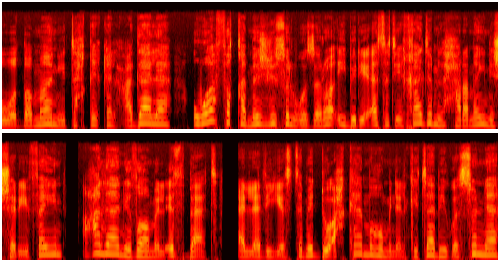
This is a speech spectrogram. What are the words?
وضمان تحقيق العدالة وافق مجلس الوزراء برئاسة خادم الحرمين الشريفين على نظام الإثبات الذي يستمد أحكامه من الكتاب والسنة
